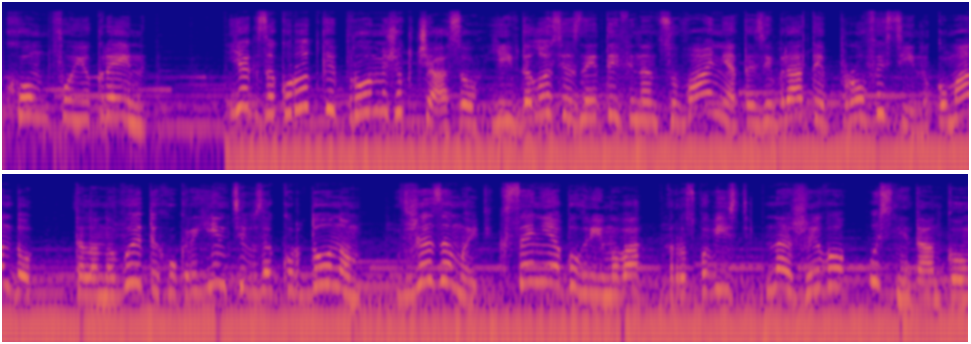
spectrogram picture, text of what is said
«Home for Ukraine», як за короткий проміжок часу їй вдалося знайти фінансування та зібрати професійну команду талановитих українців за кордоном. Вже за мить Ксенія Бугрімова розповість наживо у сніданку.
